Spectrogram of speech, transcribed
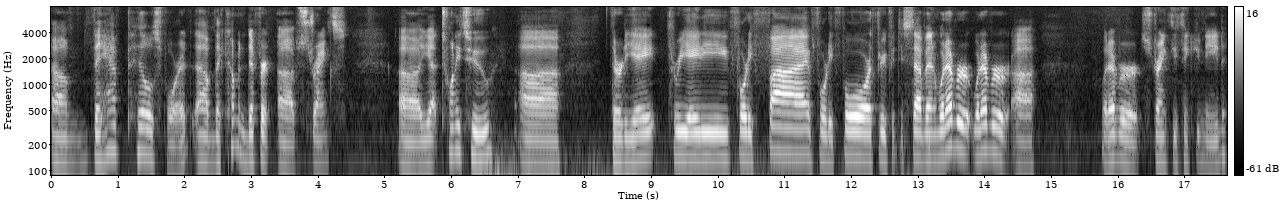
um, they have pills for it. Um, they come in different uh, strengths. Uh, you got 22, uh, 38, 380, 45, 44, 357, whatever, whatever, uh, whatever strength you think you need,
